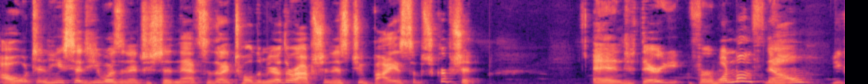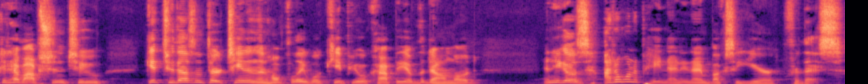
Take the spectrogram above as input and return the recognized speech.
out. And he said he wasn't interested in that. So then I told him your other option is to buy a subscription and there for one month now you could have option to get 2013 and then hopefully we'll keep you a copy of the download and he goes i don't want to pay 99 bucks a year for this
